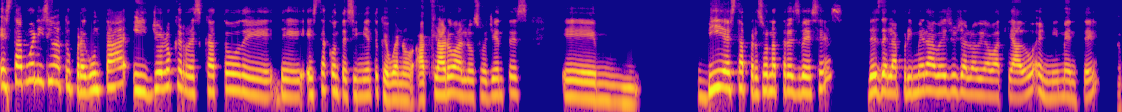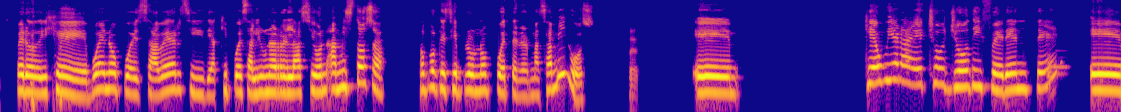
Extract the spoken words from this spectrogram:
está buenísima tu pregunta y yo lo que rescato de, de este acontecimiento, que bueno, aclaro a los oyentes, eh, vi a esta persona tres veces, desde la primera vez yo ya lo había bateado en mi mente, pero dije, bueno, pues a ver si de aquí puede salir una relación amistosa, ¿no? Porque siempre uno puede tener más amigos. Eh, ¿Qué hubiera hecho yo diferente? Eh,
